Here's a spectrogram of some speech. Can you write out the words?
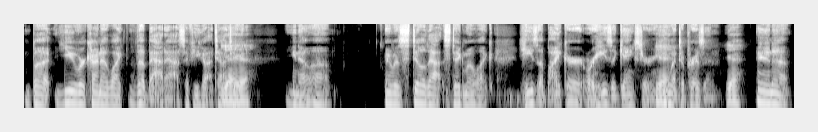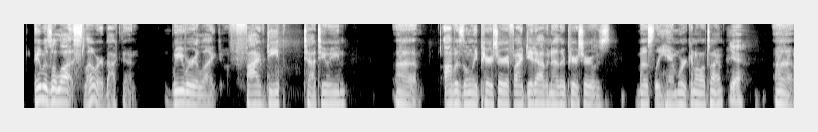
but you were kind of like the badass if you got tattooed. yeah, yeah, You know, um, it was still that stigma like he's a biker or he's a gangster. Yeah. He went to prison, yeah, and uh, it was a lot slower back then. We were like five deep tattooing. Uh, I was the only piercer. If I did have another piercer, it was mostly him working all the time. yeah, Uh,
